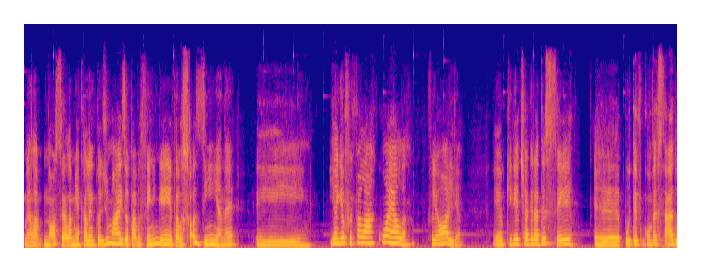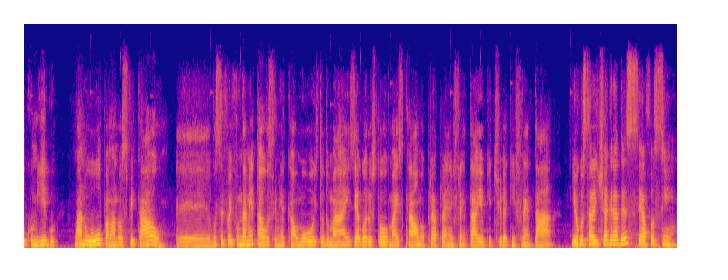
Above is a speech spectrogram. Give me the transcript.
ela, nossa, ela me acalentou demais. Eu tava sem ninguém, eu tava sozinha, né? E, e aí eu fui falar com ela. Falei, olha, eu queria te agradecer é, por ter conversado comigo lá no UPA, lá no hospital. É, você foi fundamental, você me acalmou e tudo mais, e agora eu estou mais calma para enfrentar o que tiver que enfrentar. E eu gostaria de te agradecer. Ela falou assim:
